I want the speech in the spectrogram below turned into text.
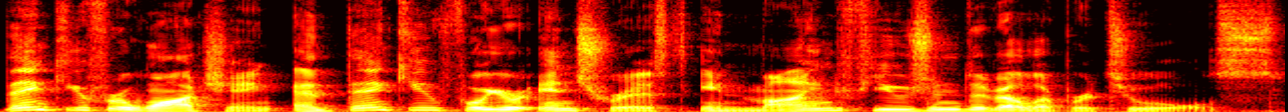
Thank you for watching, and thank you for your interest in MindFusion Developer Tools.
